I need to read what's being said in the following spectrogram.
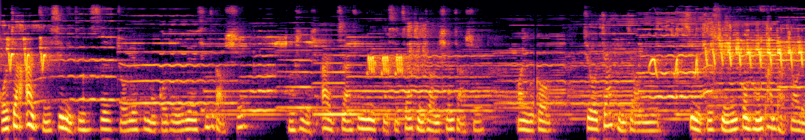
国家二级心理咨询师，卓越父母国际学院亲子导师，同时也是爱家心理体系家庭教育宣讲师，欢迎够就家庭教育心理咨询共同探讨交流。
